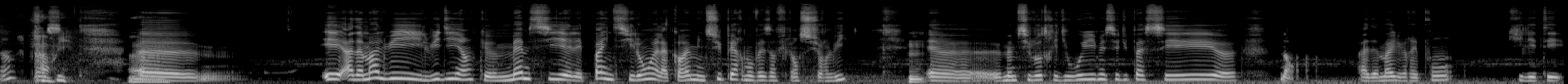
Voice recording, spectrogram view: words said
Hein, ah oui. Euh, et Adama, lui, il lui dit hein, que même si elle est pas une Silon, elle a quand même une super mauvaise influence sur lui. Hmm. Euh, même si l'autre il dit oui, mais c'est du passé. non, Adama il lui répond qu'il était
